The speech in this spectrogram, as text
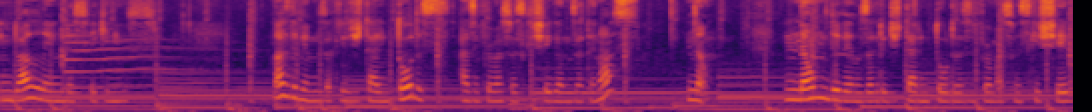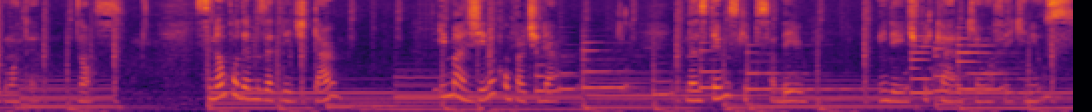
indo além das fake news. Nós devemos acreditar em todas as informações que chegamos até nós? Não. Não devemos acreditar em todas as informações que chegam até nós. Se não podemos acreditar, imagina compartilhar. Nós temos que saber identificar o que é uma fake news.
